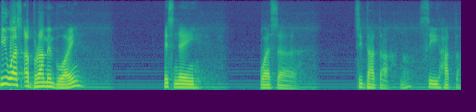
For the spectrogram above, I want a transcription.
He was a Brahmin boy. His name was uh, Siddhartha, no? Siddhartha,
